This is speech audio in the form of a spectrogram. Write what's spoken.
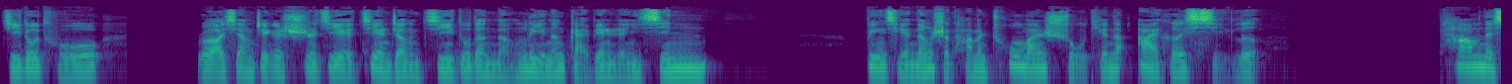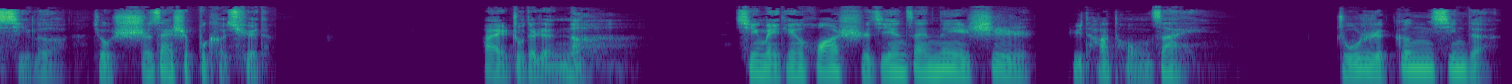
基督徒若要向这个世界见证基督的能力，能改变人心，并且能使他们充满属天的爱和喜乐，他们的喜乐就实在是不可缺的。爱主的人呐，请每天花时间在内室与他同在，逐日更新的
